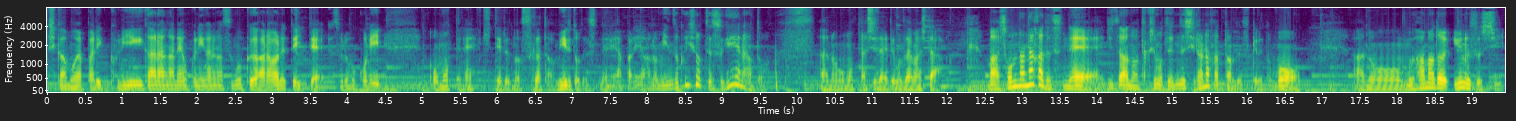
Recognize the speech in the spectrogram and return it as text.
しかもやっぱり国柄がねお国柄がすごく現れていてそれ誇りを持ってね着てるの姿を見るとですねやっぱりあの民族衣装ってすげえなとあの思った次第でございました。まあそんな中ですね実はあの私も全然知らなかったんですけれどもあのムハマド・ユヌス氏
